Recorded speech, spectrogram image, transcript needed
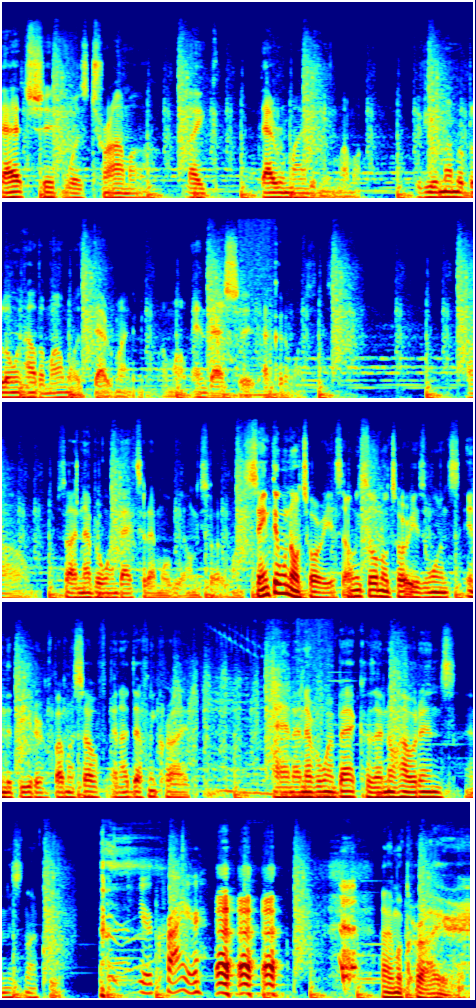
that shit was trauma. Like that reminded me of my mom. If you remember blowing how the mom was, that reminded me of my mom. And that shit, I couldn't watch this. Um, so I never went back to that movie. I only saw it once. Same thing with Notorious. I only saw Notorious once in the theater by myself, and I definitely cried. And I never went back because I know how it ends, and it's not cool. You're a crier. I'm a crier,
